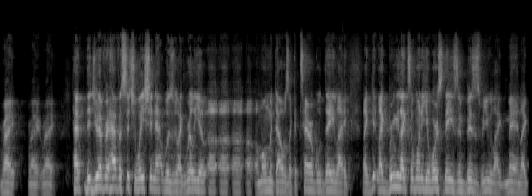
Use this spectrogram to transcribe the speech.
Right, right, right. Have, did you ever have a situation that was like really a, a, a, a moment that was like a terrible day? Like, like, get, like bring me like to one of your worst days in business where you were like, man, like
